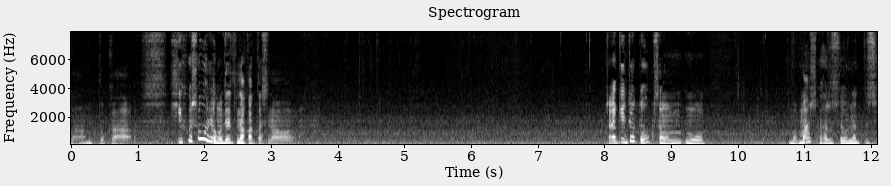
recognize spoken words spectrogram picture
なんなんとか、皮膚症状も出てなかったしな最近ちょっと奥さんも、まあ、マスク外すようになったし、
